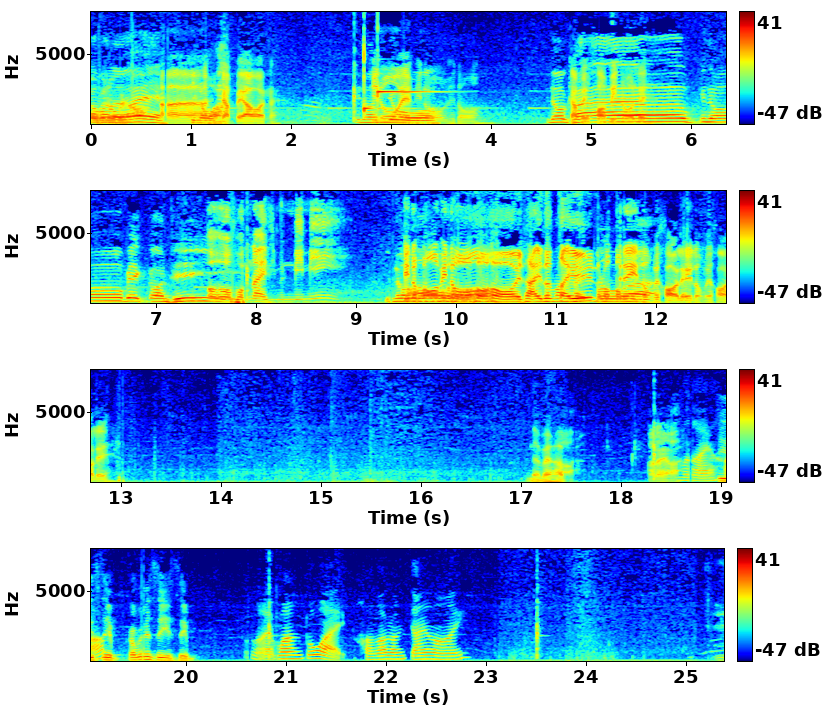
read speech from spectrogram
อามาเลยอ่ากลับไปเอาอะนะพี่โนพี่โนอยู่ไงพี่โนพี่โน พี่โนกลับไปขอพี่โนเลย ครับพี่โนเบรกก่อนพี่โอ้โอ้ผมหน่อยมันมีมี่พี่โนพี่โนโอ้โหไอ้ไทยต้นตีนลงไปเลยลงไปขอเลยลงไปขอเลยไหนไหมครับ อะไรอะเหนื่อยคสี่รับสิบก็ไม่สี่สิบเหนื่อยมากด้วย ขอกำลังใจหน่อยอื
